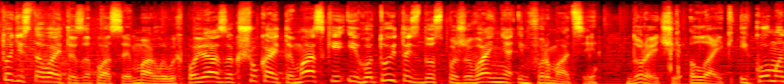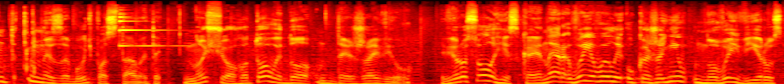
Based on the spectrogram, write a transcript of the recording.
то діставайте запаси марливих пов'язок, шукайте маски і готуйтесь до споживання інформації. До речі, лайк і комент не забудь поставити. Ну що, готові до дежавю? Вірусологи з КНР виявили у кажанів новий вірус,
